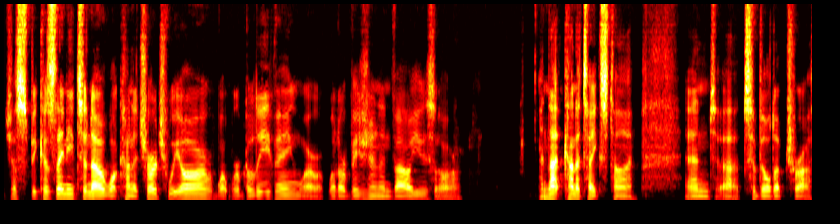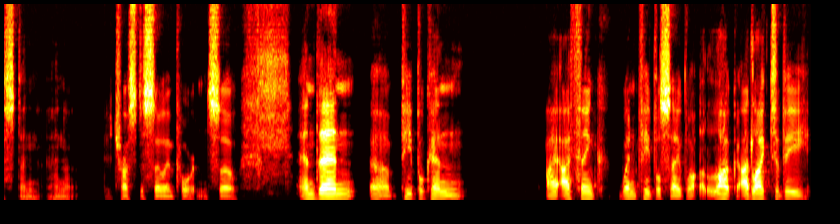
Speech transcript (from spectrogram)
just because they need to know what kind of church we are, what we're believing, where, what our vision and values are. And that kind of takes time and uh, to build up trust, and, and uh, trust is so important. So, and then uh, people can, I, I think when people say, well, look, I'd like to be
